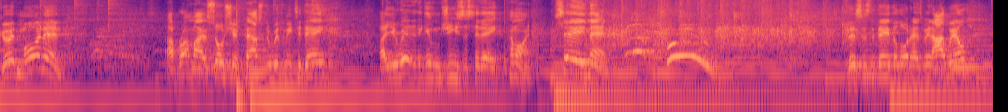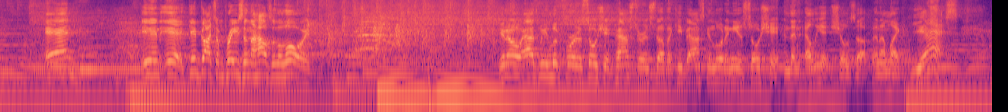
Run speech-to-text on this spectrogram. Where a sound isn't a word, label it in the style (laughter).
Good morning. I brought my associate pastor with me today. Are you ready to give him Jesus today? Come on, say amen. Woo! This is the day the Lord has made. I will. And in it. Give God some praise in the house of the Lord. You know, as we look for an associate pastor and stuff, I keep asking, Lord, I need an associate. And then Elliot shows up. And I'm like, yes.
